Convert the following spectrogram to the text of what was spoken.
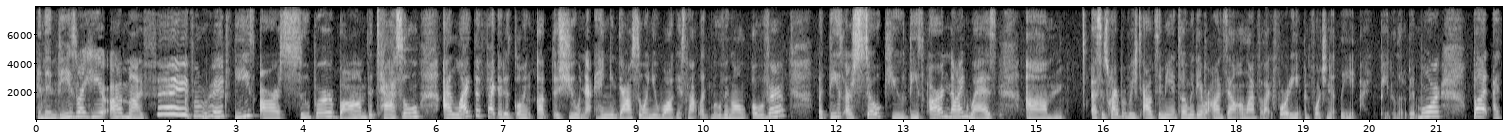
And then these right here are my favorite. These are super bomb. The tassel. I like the fact that it's going up the shoe and not hanging down. So when you walk, it's not like moving all over. But these are so cute. These are Nine West. Um, a subscriber reached out to me and told me they were on sale online for like 40 Unfortunately, I paid a little bit more but I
